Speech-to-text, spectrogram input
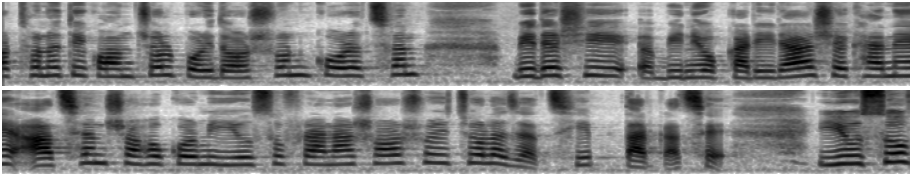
অর্থনৈতিক অঞ্চল পরিদর্শন করেছেন বিদেশি বিনিয়োগকারীরা। সেখানে আছেন সহকর্মী ইউসুফ রানা। সরাসরি চলে যাচ্ছি তার কাছে। ইউসুফ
